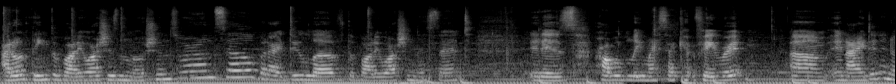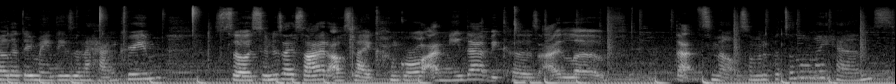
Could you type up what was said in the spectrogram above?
I don't think the body washes and lotions were on sale, but I do love the body wash in this scent. It is probably my second favorite. Um, and I didn't know that they made these in a hand cream. So as soon as I saw it, I was like, girl, I need that because I love that smell. So I'm gonna put some on my hands.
